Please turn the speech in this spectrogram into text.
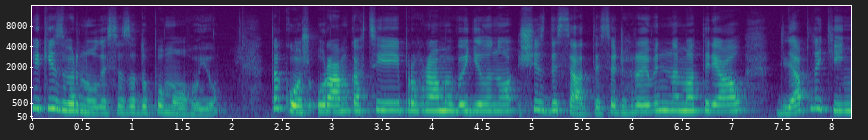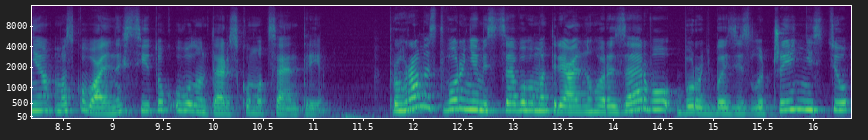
які звернулися за допомогою. Також у рамках цієї програми виділено 60 тисяч гривень на матеріал для плетіння маскувальних сіток у волонтерському центрі. Програми створення місцевого матеріального резерву, боротьби зі злочинністю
